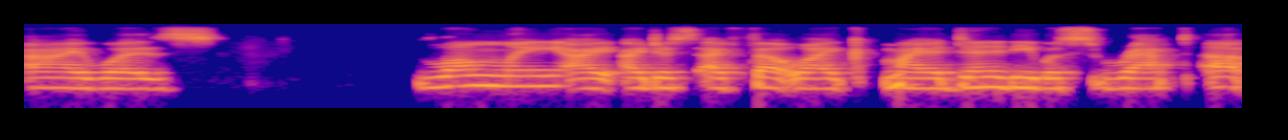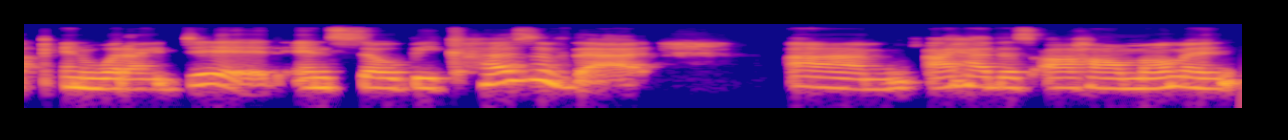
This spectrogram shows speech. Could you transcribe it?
I was lonely. I, I just I felt like my identity was wrapped up in what I did. And so because of that, um, I had this aha moment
